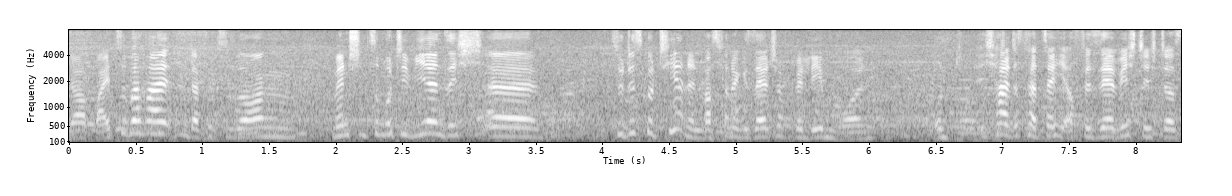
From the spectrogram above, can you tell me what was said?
ja, beizubehalten, dafür zu sorgen, Menschen zu motivieren, sich äh, zu diskutieren, in was für einer Gesellschaft wir leben wollen. Und ich halte es tatsächlich auch für sehr wichtig, dass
